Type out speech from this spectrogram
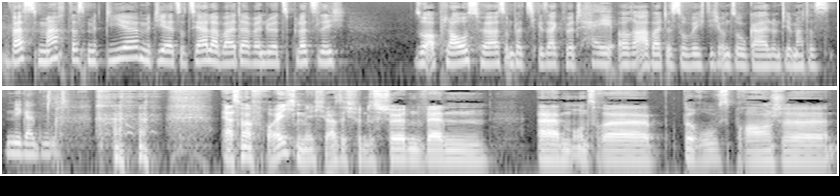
Was macht das mit dir, mit dir als Sozialarbeiter, wenn du jetzt plötzlich so Applaus hörst und plötzlich gesagt wird, hey, eure Arbeit ist so wichtig und so geil und ihr macht das mega gut? Erstmal freue ich mich. Also ich finde es schön, wenn ähm, unsere Berufsbranche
